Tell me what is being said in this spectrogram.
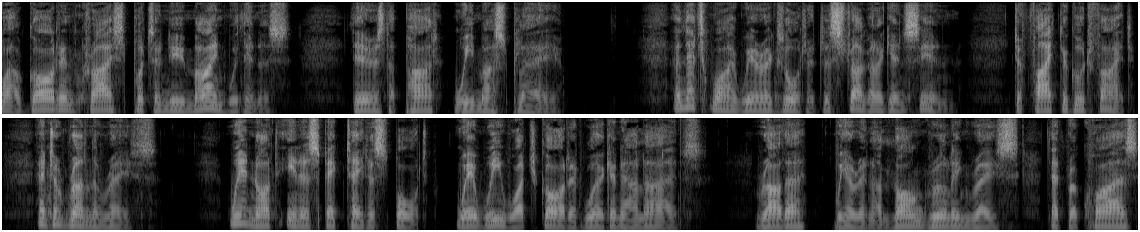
while God in Christ puts a new mind within us, there is the part we must play. And that's why we are exhorted to struggle against sin, to fight the good fight, and to run the race. We're not in a spectator sport where we watch God at work in our lives. Rather, we are in a long, grueling race that requires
